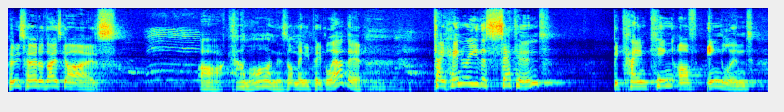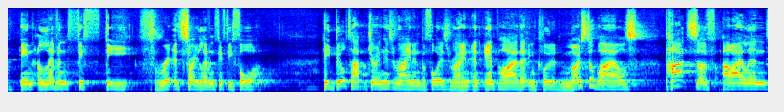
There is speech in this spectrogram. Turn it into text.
Who's heard of those guys? Oh, come on, there's not many people out there. Okay, Henry II became King of England in 1153, sorry, 1154. He built up during his reign and before his reign an empire that included most of Wales, parts of Ireland.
